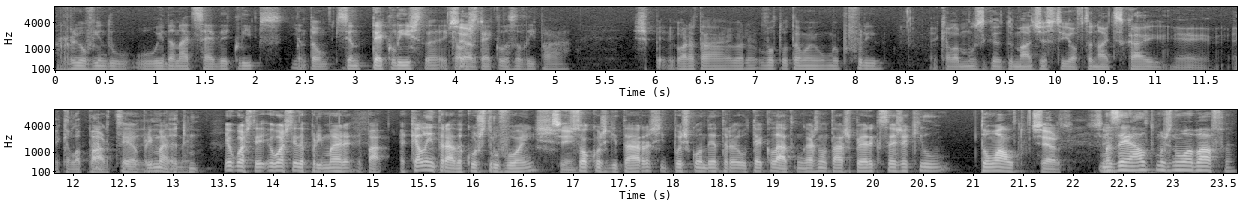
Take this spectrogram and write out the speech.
reouvindo o In the Night Side Eclipse, e então sendo teclista, aquelas Certo. teclas ali para agora, tá, agora voltou também o meu preferido. Aquela música The Majesty of the Night Sky, é aquela parte. É a primeira, a- né? Eu gostei, eu gostei da primeira, epá, aquela entrada com os trovões, Sim. só com as guitarras, e depois quando entra o teclado, que um gajo não está à espera que seja aquilo tão alto. Certo. Sim. Mas é alto, mas não abafa.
